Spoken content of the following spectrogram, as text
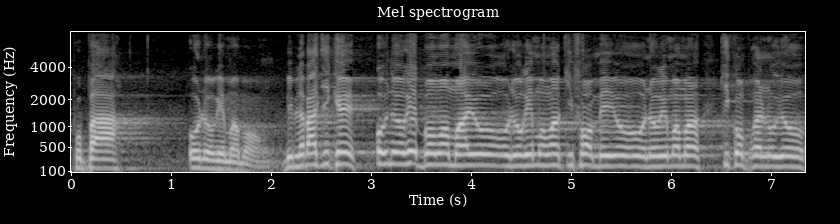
pour pas honorer maman. La Bible pas dit que honorer bon maman honorer maman qui forme honorer maman qui comprend nous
